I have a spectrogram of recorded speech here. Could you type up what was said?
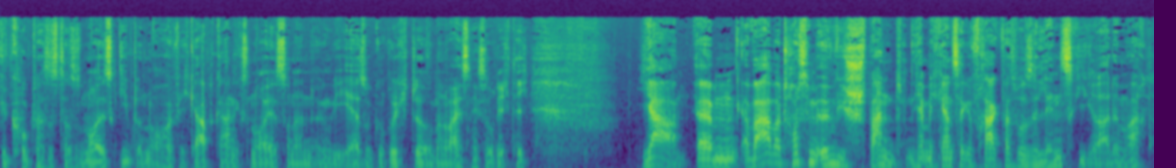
geguckt, was es da so Neues gibt und auch häufig gab es gar nichts Neues, sondern irgendwie eher so Gerüchte und man weiß nicht so richtig. Ja, ähm, war aber trotzdem irgendwie spannend. Ich habe mich ganz gefragt, was wohl Zelensky gerade macht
